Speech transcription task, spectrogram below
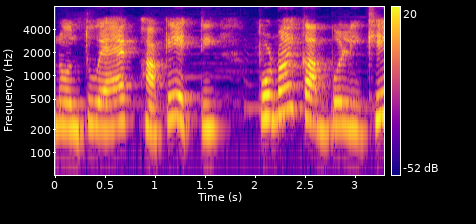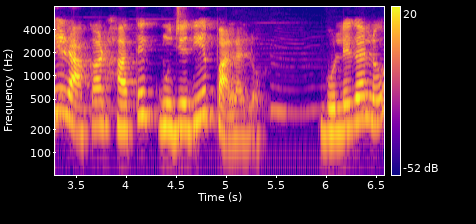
নন্তু এক ফাঁকে একটি প্রণয় কাব্য লিখে রাকার হাতে গুঁজে দিয়ে পালালো। বলে গেল,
